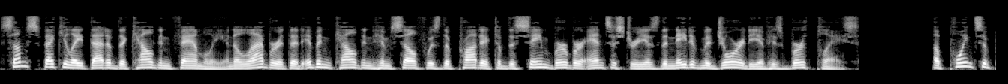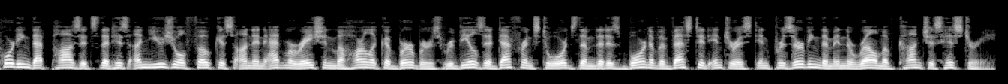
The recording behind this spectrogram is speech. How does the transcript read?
Some speculate that of the Khaldun family and elaborate that Ibn Khaldun himself was the product of the same Berber ancestry as the native majority of his birthplace. A point supporting that posits that his unusual focus on and admiration Maharlika Berbers reveals a deference towards them that is born of a vested interest in preserving them in the realm of conscious history.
